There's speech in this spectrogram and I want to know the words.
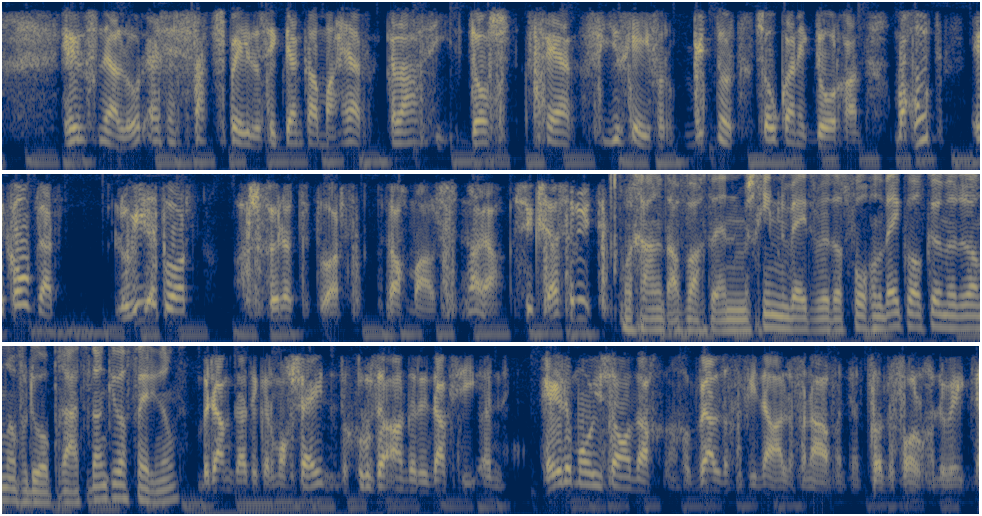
Heel snel hoor. Er zijn stadspelers. Ik denk aan Maher, Klaasie, Dost, Ver, Viergever, Butner. Zo kan ik doorgaan. Maar goed, ik hoop dat Louis het wordt als Gullit het wordt. Nogmaals, nou ja, succes Ruud. We gaan het afwachten en misschien weten we dat volgende week wel kunnen we er dan over doorpraten. Dankjewel Ferdinand. Bedankt dat ik er mocht zijn. De groeten aan de redactie. Een hele mooie zondag, een geweldige finale vanavond en tot de volgende week.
